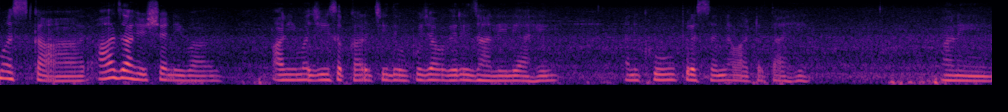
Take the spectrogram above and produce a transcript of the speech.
नमस्कार. आज आहे शनिवार आणि माझी सकाळची देवपूजा वगैरे झालेली आहे आणि खूप प्रसन्न वाटत आहे. आणि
